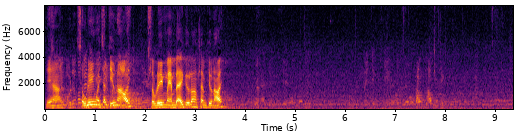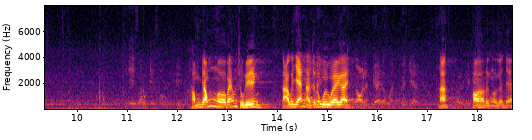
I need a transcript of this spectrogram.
vậy hả? Sầu riêng mà sao chịu nổi. Sầu riêng mà em để kiểu đó sao em chịu nổi. Không giống ờ, bán sầu riêng. Tạo cái dáng nào cho nó quê quê coi. Hả? Thôi đừng ngồi ghế cho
